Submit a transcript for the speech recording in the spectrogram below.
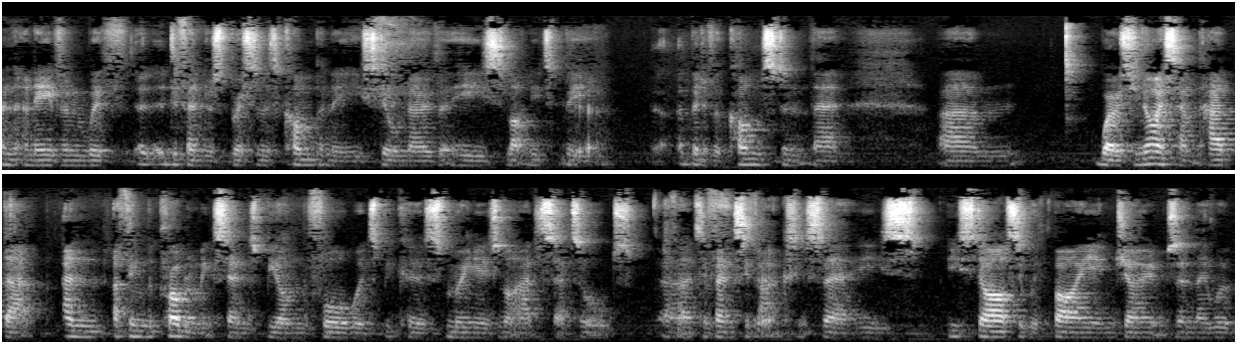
and, and even with a defender as brittle as Kompany, you still know that he's likely to be yeah. a, a, bit of a constant there. Um, whereas United haven't had that, and I think the problem extends beyond the forwards because Mourinho's not had a settled uh, defensive axis there. He's he started with Bailly and Jones, and they were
